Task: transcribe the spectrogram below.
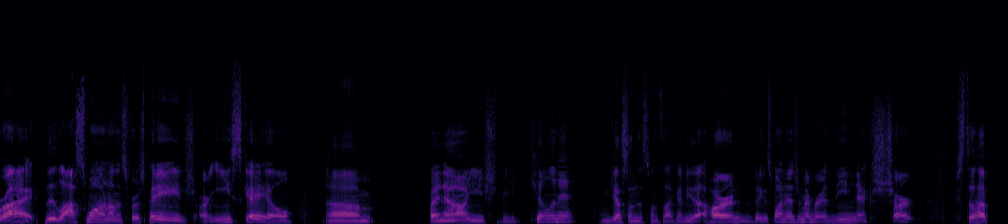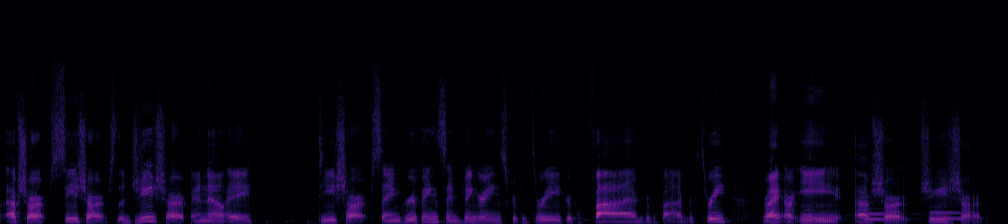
right, the last one on this first page, our E scale. Um, by now, you should be killing it. I'm guessing this one's not going to be that hard. The biggest one is remember the next sharp. We still have F sharp, C sharps, the G sharp, and now a D sharp. Same groupings, same fingerings. Group of three, group of five, group of five, group of three. Right? Our E, F sharp, G sharp,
